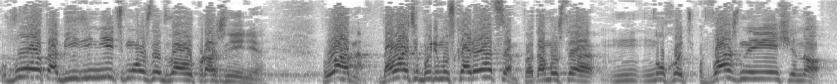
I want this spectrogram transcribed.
Вот, объединить можно два упражнения. Ладно, давайте будем ускоряться, потому что, ну, хоть важные вещи, но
